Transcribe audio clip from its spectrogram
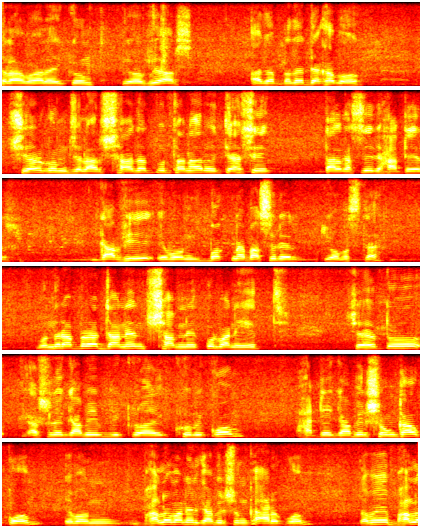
আসসালামু আলাইকুম। প্রিয় ভিউয়ার্স আজ আপনাদের দেখাবো সিরাজগঞ্জ জেলার শাহজাদপুর থানার ঐতিহাসিক তালগাছির হাটের গাভী এবং বকনা বাছুরের কি অবস্থা। বন্ধুরা, আপনারা জানেন সামনে কোরবানি ঈদ। সেহেতু আসলে গাভী বিক্রয় খুবই কম, হাটে গাভীর সংখ্যাও কম এবং ভালো মানের গাভীর সংখ্যা আরও কম। তবে ভালো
